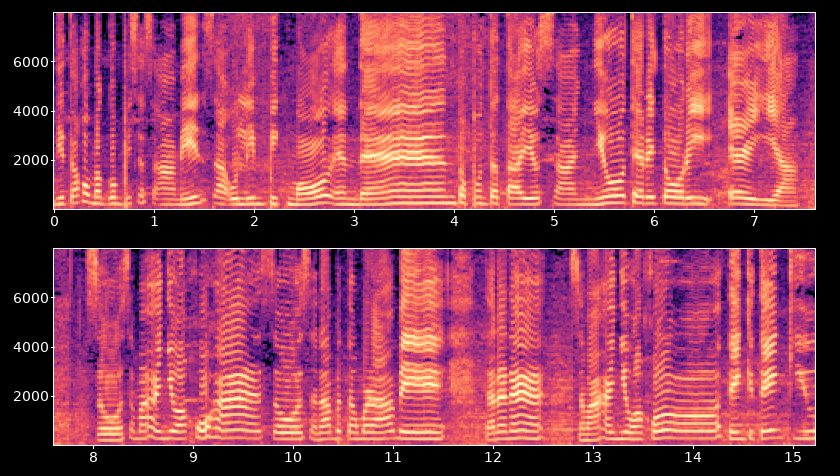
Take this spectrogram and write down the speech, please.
dito ako mag-umpisa sa amin sa Olympic Mall and then papunta tayo sa New Territory area. So, samahan nyo ako ha. So, salamat ng marami. Tara na, samahan nyo ako. Thank you, thank you.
